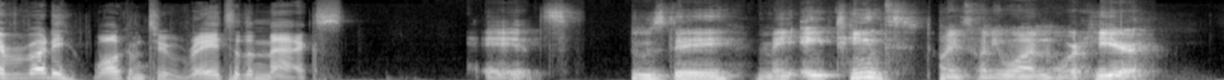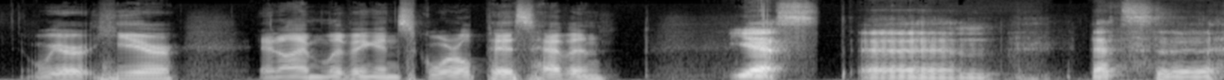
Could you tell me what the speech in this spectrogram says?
everybody, welcome to Ray to the Max. It's Tuesday, May 18th, 2021. We're here. We're here, and I'm living in squirrel piss heaven. Yes. Um, that's uh,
